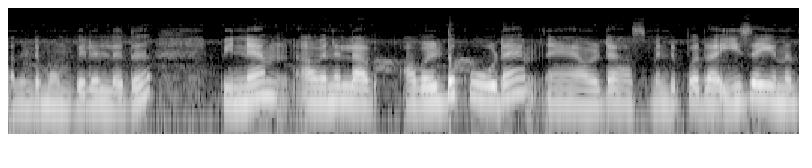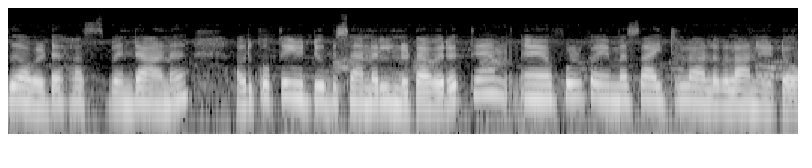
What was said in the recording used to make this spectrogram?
അതിന്റെ മുമ്പിലുള്ളത്. പിന്നെ അവനല്ല അവളുടെ കൂടെ അവളുടെ ഹസ്ബൻഡ് ഇപ്പോൾ അതാ ഈ ചെയ്യുന്നത് അവളുടെ ഹസ്ബൻഡാണ് അവർക്കൊക്കെ യൂട്യൂബ് ചാനലുണ്ട് കേട്ടോ അവരൊക്കെ ഫുൾ ഫേമസ് ആയിട്ടുള്ള ആളുകളാണ് കേട്ടോ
